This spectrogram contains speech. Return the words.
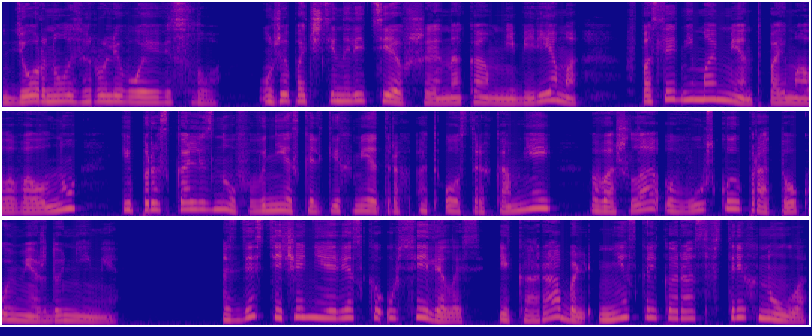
дернулось рулевое весло. Уже почти налетевшая на камни Берема в последний момент поймала волну и, проскользнув в нескольких метрах от острых камней, вошла в узкую протоку между ними. Здесь течение резко усилилось, и корабль несколько раз встряхнуло,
